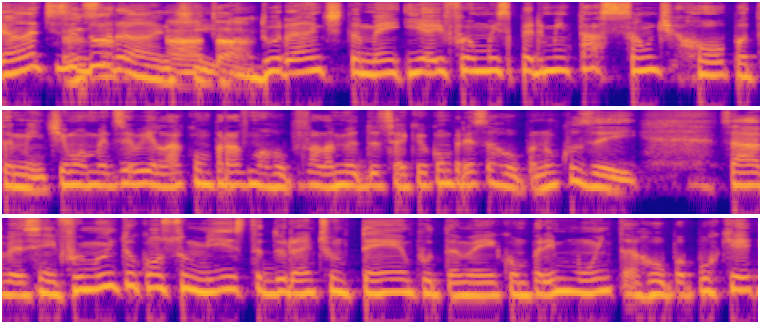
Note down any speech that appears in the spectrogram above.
é, antes e antes da- durante. Ah, tá. Durante também. E aí foi uma experimentação de roupa também. Tinha momentos eu ia lá, comprava uma roupa e falava, meu Deus do céu, que eu comprei essa roupa, nunca usei. Sabe, assim, fui muito consumista durante um tempo também. Comprei muita roupa, porque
